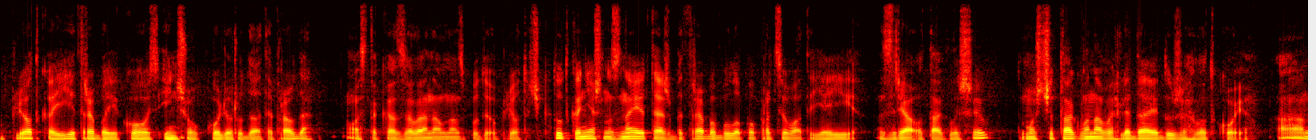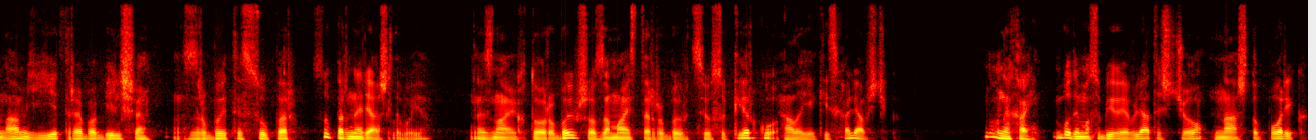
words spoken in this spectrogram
опльотка? Її треба якогось іншого кольору дати, правда? Ось така зелена в нас буде опльоточка. Тут, звісно, з нею теж би треба було попрацювати. Я її зря отак лишив, тому що так вона виглядає дуже гладкою. А нам її треба більше зробити супер, супер неряшливою. Не знаю, хто робив, що за майстер робив цю сокирку, але якийсь халявщик. Ну, нехай. Будемо собі уявляти, що наш топорік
